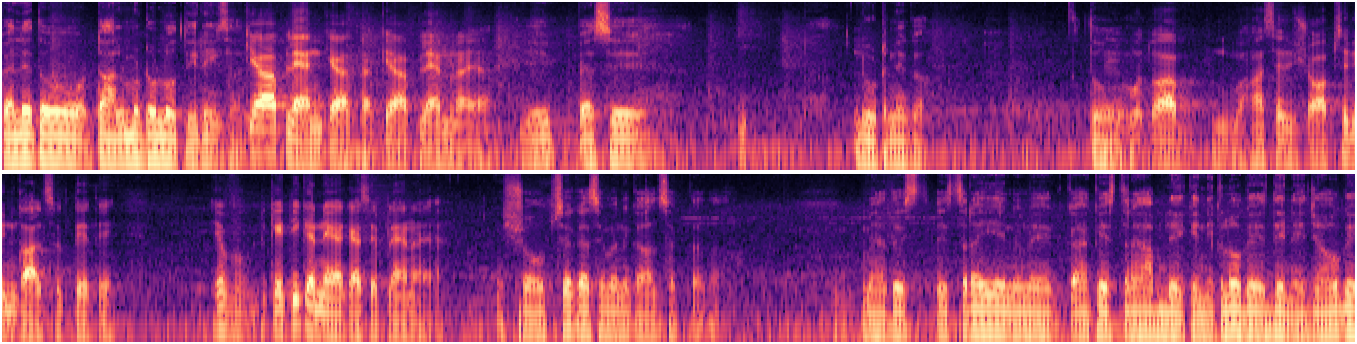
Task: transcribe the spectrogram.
पहले तो टाल मटोल होती रही सर। क्या प्लान क्या था? क्या प्लान बनाया? ये पैसे लूटने का। तो वो तो आप वहाँ से शॉप से भी निकाल सकते थे। ये डिकेटी करने का कैसे प्लान आया? शॉप से कैसे मैं निकाल सकता था? मैं तो इस इस तरह ही इन्होंने कहा कि इस तरह आप लेके निकलोगे देने जाओगे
